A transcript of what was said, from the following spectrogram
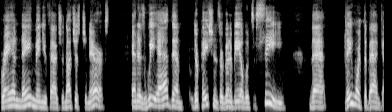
brand name manufacturers, not just generics. And as we add them, their patients are going to be able to see that they weren't the bad guy.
